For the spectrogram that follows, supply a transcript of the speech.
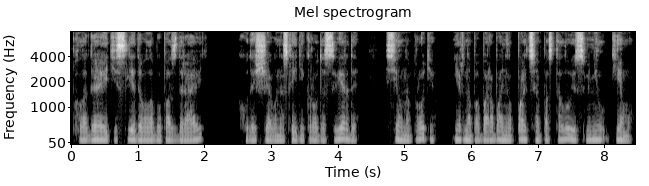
Полагаете, следовало бы поздравить? Худощавый наследник рода Сверды сел напротив, нервно побарабанил пальцем по столу и сменил тему.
